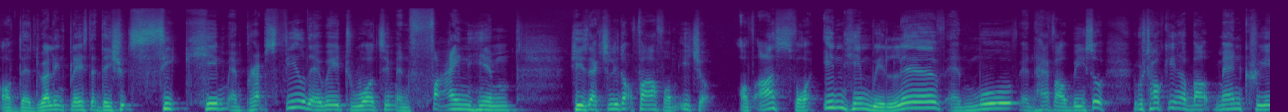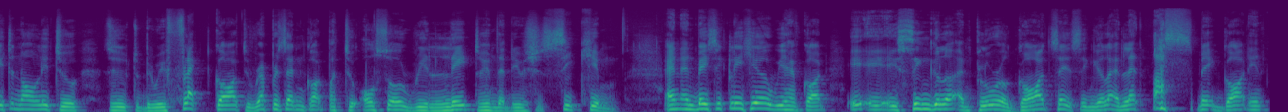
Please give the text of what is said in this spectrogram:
of their dwelling place, that they should seek Him and perhaps feel their way towards Him and find Him. He's actually not far from each of us, for in him we live and move and have our being. So we're talking about man created not only to, to, to reflect God, to represent God, but to also relate to him, that they should seek him. And, and basically here we have got a, a, singular and plural. God says singular, and let us make God in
